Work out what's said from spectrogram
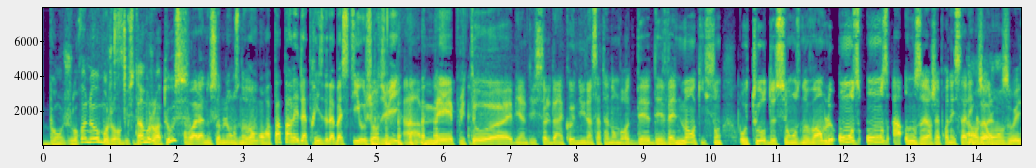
Bonjour Renaud, bonjour Augustin, bonjour à tous. Voilà, nous sommes le 11 novembre. On va pas parler de la prise de la Bastille aujourd'hui, hein, mais plutôt euh, eh bien du soldat inconnu, d'un certain nombre d'événements qui sont autour de ce 11 novembre, le 11-11 à 11h, j'apprenais ça à l'école. 11h11, oui, Ouais,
